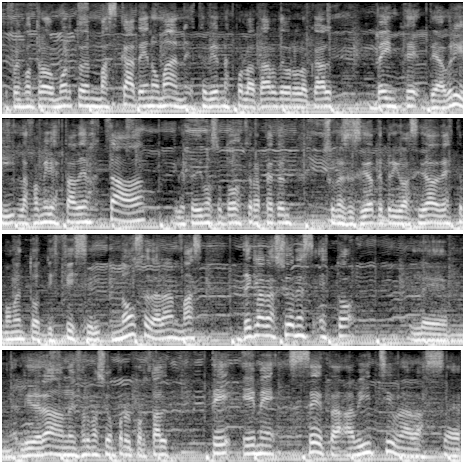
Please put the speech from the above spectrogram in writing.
que fue encontrado muerto en Mascate, en Oman, este viernes por la tarde, hora local 20 de abril. La familia está devastada y les pedimos a todos que respeten su necesidad de privacidad en este momento difícil. No se darán más declaraciones. Esto le lideraron la información por el portal TMZ. Avicii, una de las eh,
